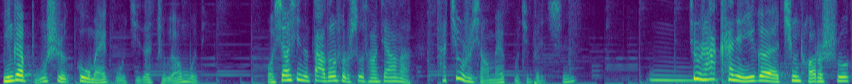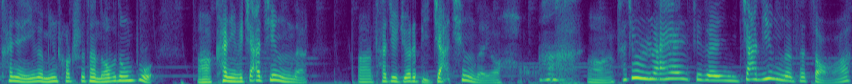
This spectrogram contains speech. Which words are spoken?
应该不是购买古籍的主要目的。我相信呢，大多数的收藏家呢，他就是想买古籍本身。嗯，就是他看见一个清朝的书，看见一个明朝的书，他挪不动步啊，看见一个嘉靖的啊，他就觉得比嘉庆的要好。啊，他就是哎，这个你嘉靖的他早啊。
